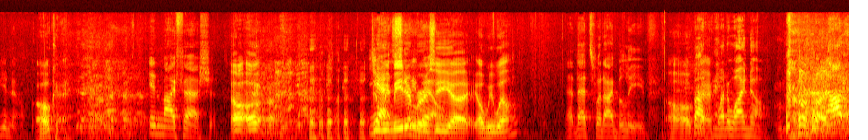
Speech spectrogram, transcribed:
you know, Okay. in my fashion. Oh, oh, do yes, we meet him, or is will. he? Uh, oh, we will. That- That's what I believe. Oh, okay. But what do I know? Not.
